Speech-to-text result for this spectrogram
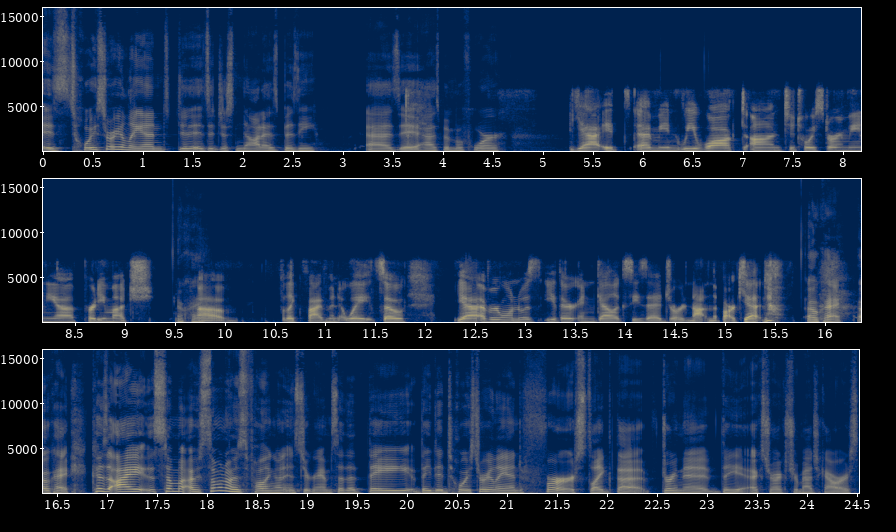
is Toy Story Land? Is it just not as busy as it has been before? Yeah, it. I mean, we walked on to Toy Story Mania pretty much. Okay. Um, like five minute wait. So yeah, everyone was either in Galaxy's Edge or not in the park yet. Okay, okay. Because I someone someone I was following on Instagram said that they they did Toy Story Land first, like the during the the extra extra magic hours,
